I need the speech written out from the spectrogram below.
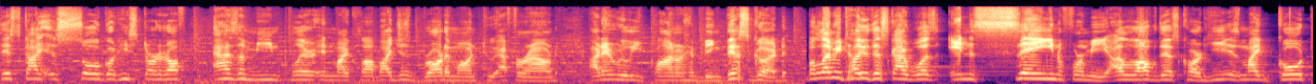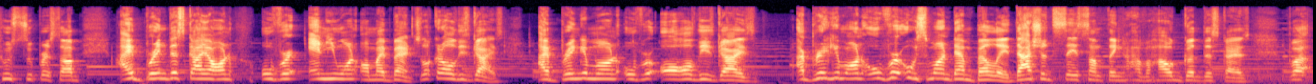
This guy is so good. He started off as a meme player in my club. I just brought him on to F around. I didn't really plan on him being this good. But let me tell you, this guy was insane for me. I love this card. He is my go-to super sub. I bring this guy on over anyone on my bench. Look at all these guys. I bring him on over all these guys. I bring him on over Ousmane Dembele. That should say something of how good this guy is. But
